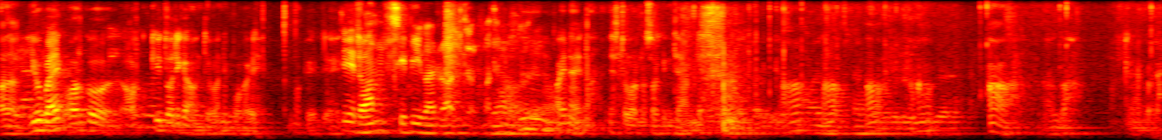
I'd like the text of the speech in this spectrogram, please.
हजुर यो बाहेक अर्को अर्को के तरिका हुन्थ्यो भने है। म फेरि होइन होइन यस्तो गर्न सकिन्थ्यो हामीले। अँ, अँ, अँ, अँ, अँ, ल कहाँ गयो?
